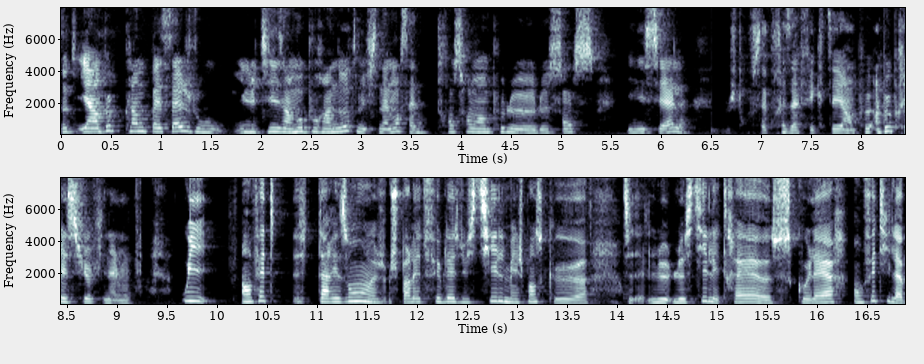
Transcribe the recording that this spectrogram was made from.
Donc il y a un peu plein de passages où il utilise un mot pour un autre, mais finalement ça transforme un peu le, sens initial. Je trouve ça très affecté, un peu, un peu précieux finalement. Oui, en fait, tu as raison, je parlais de faiblesse du style, mais je pense que euh, le, le style est très euh, scolaire. En fait, il a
